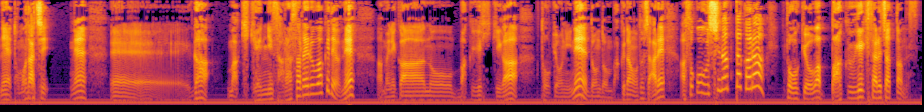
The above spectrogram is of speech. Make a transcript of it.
ね、友達、ね、えー、が、まあ、危険にさらされるわけだよね。アメリカの爆撃機が東京にね、どんどん爆弾を落として、あれ、あそこを失ったから、東京は爆撃されちゃったんです。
